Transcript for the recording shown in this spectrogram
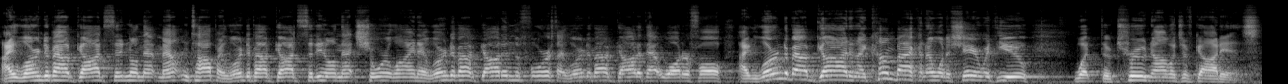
I learned about God sitting on that mountaintop. I learned about God sitting on that shoreline. I learned about God in the forest. I learned about God at that waterfall. I learned about God, and I come back and I want to share with you what the true knowledge of God is.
